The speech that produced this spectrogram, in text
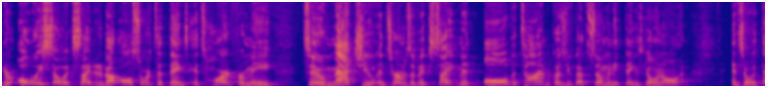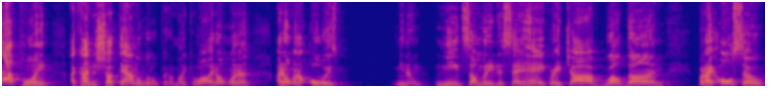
you're always so excited about all sorts of things. It's hard for me to match you in terms of excitement all the time because you've got so many things going on. And so at that point, I kind of shut down a little bit. I'm like, well, I don't want to I don't want to always, you know, need somebody to say, hey, great job, well done. But I also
